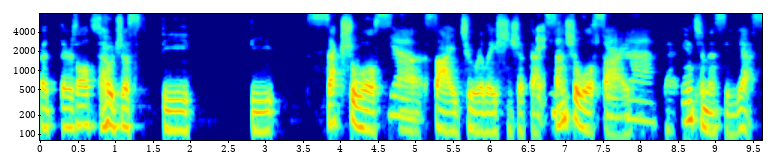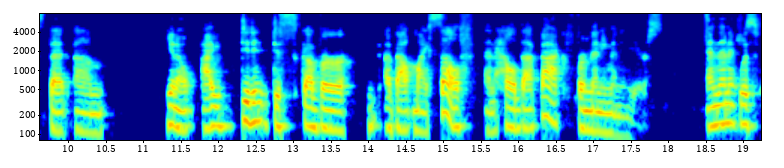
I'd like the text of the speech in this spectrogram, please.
but there's also just the the sexual Yeah. uh, side to a relationship that The sensual side Yeah. that intimacy yes that um you know i didn't discover about myself and held that back for many many years and then it was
